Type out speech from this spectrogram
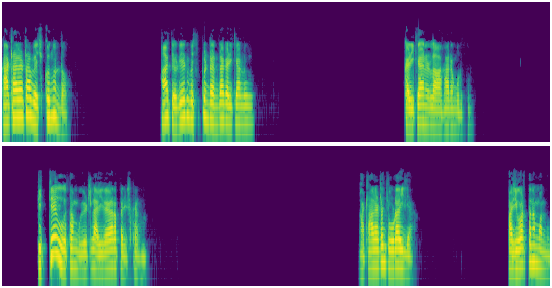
കാട്ടാലേട്ടാ വിശക്കുന്നുണ്ടോ? ആ ചെറിയൊരു വിശപ്പുണ്ട്. എന്താ കഴിക്കാനുള്ളത്? കഴിക്കാനുള്ള ആഹാരം കൊടുക്കും പിറ്റേ ദിവസം വീട്ടിൽ അതിലേറെ പരിഷ്കരണം. കാട്ടാലേട്ടൻ ചൂടായില്ല. പരിവർത്തനം വന്നു.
